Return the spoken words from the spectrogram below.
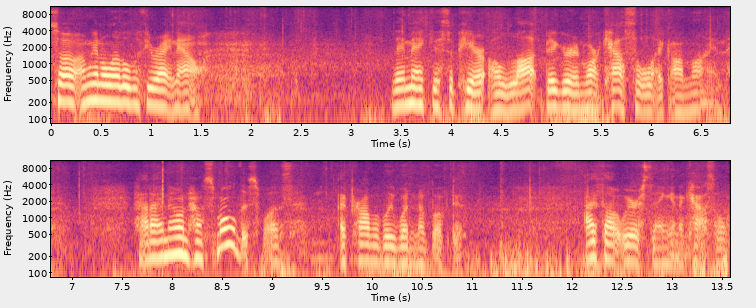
So I'm going to level with you right now. They make this appear a lot bigger and more castle like online. Had I known how small this was, I probably wouldn't have booked it. I thought we were staying in a castle.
